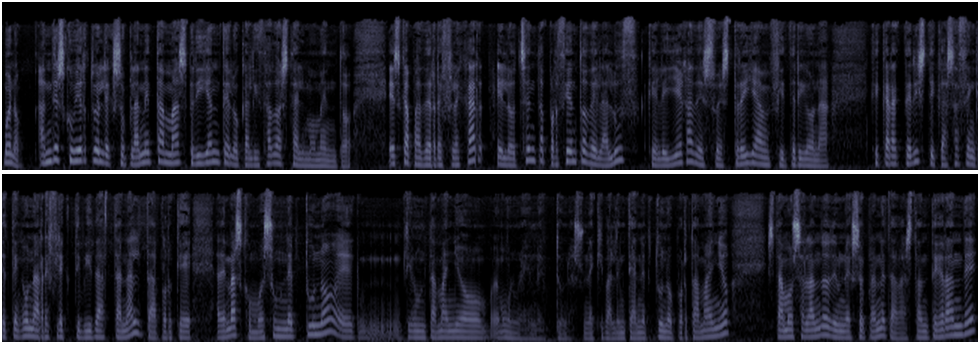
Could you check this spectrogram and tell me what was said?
Bueno, han descubierto el exoplaneta más brillante localizado hasta el momento. Es capaz de reflejar el 80% de la luz que le llega de su estrella anfitriona. ¿Qué características hacen que tenga una reflectividad tan alta? Porque además, como es un Neptuno, eh, tiene un tamaño, bueno, Neptuno es un equivalente a Neptuno por tamaño, estamos hablando de un exoplaneta bastante grande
